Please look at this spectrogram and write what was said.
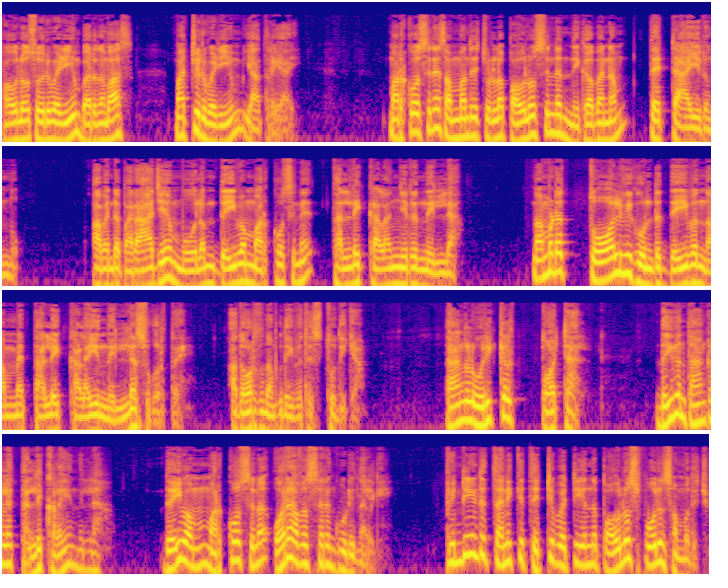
പൗലോസ് ഒരു വഴിയും ഭരണവാസ് മറ്റൊരു വഴിയും യാത്രയായി. മർക്കോസിനെ സംബന്ധിച്ചുള്ള പൗലോസിന്റെ നിഗമനം തെറ്റായിരുന്നു. അവന്റെ പരാജയം മൂലം ദൈവം മർക്കോസിനെ തള്ളിക്കളഞ്ഞിരുന്നില്ല. നമ്മുടെ തോൽവി കൊണ്ട് ദൈവം നമ്മെ തള്ളിക്കളയുന്നില്ല സുഹൃത്തെ. അതോർത്ത് നമുക്ക് ദൈവത്തെ സ്തുതിക്കാം. താങ്കൾ ഒരിക്കൽ തോറ്റാൽ ദൈവം താങ്കളെ തള്ളിക്കളയുന്നില്ല ദൈവം മർക്കോസിന് ഒരവസരം കൂടി നൽകി. പിന്നീട് തനിക്ക് തെറ്റുപറ്റിയെന്ന് പൗലോസ് പോലും സമ്മതിച്ചു.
